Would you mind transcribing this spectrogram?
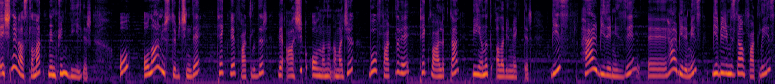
eşine rastlamak mümkün değildir. O olağanüstü biçimde tek ve farklıdır ve aşık olmanın amacı bu farklı ve tek varlıktan bir yanıt alabilmektir. Biz her birimizin e, her birimiz birbirimizden farklıyız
